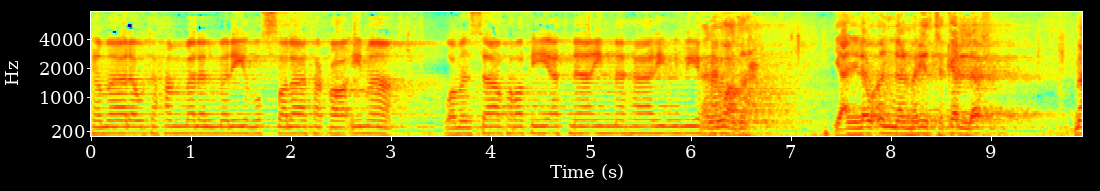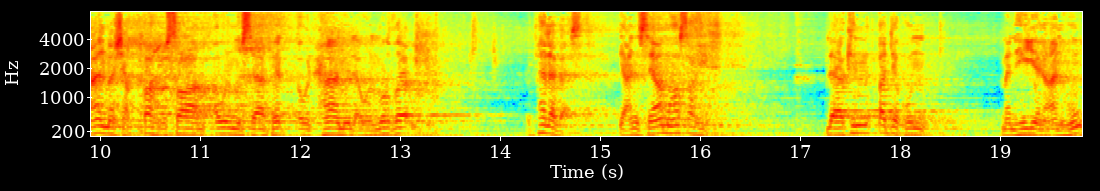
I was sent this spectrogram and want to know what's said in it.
كما لو تحمل المريض الصلاة قائما. ومن سافر في أثناء النهار أبيح. هذا واضح. يعني لو أن المريض تكلف مع المشقة وصام أو المسافر أو الحامل أو المرضع فلا بأس. يعني صيامها صحيح. لكن قد يكون منهيا عنه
